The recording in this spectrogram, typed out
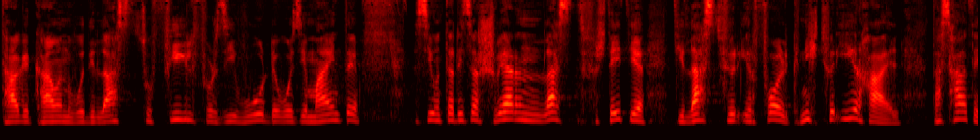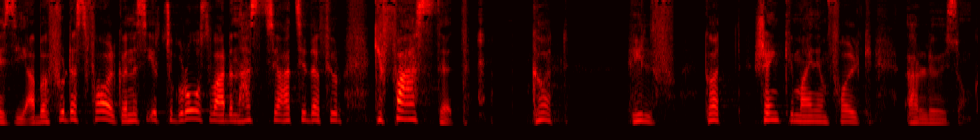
Tage kamen, wo die Last zu viel für sie wurde, wo sie meinte, dass sie unter dieser schweren Last, versteht ihr, die Last für ihr Volk, nicht für ihr Heil, das hatte sie, aber für das Volk, wenn es ihr zu groß war, dann hat sie, hat sie dafür gefastet. Gott, hilf, Gott, schenke meinem Volk Erlösung.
